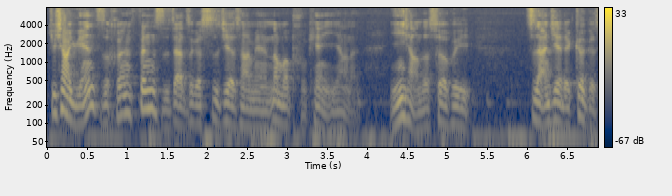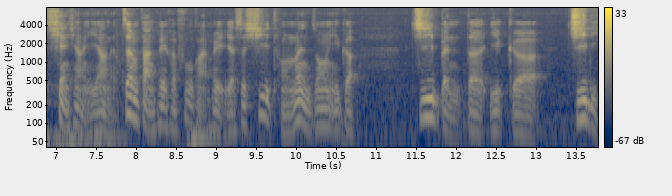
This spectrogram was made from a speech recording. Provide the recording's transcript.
就像原子和分子在这个世界上面那么普遍一样的，影响着社会、自然界的各个现象一样的。正反馈和负反馈也是系统论中一个基本的一个。机理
